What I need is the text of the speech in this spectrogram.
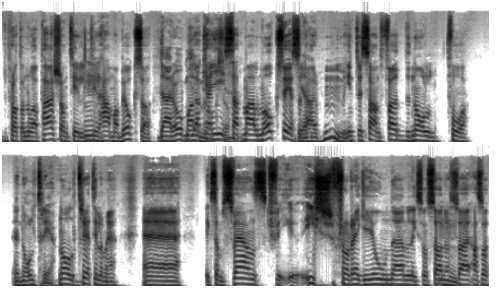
du pratar Noah Persson till, till Hammarby också. där och Malmö jag kan också. gissa att Malmö också är sådär, Ja. hmm, intressant. Född 02, Eh, 03. 03 till och med. Eh, liksom svensk, ish från regionen, liksom södra Mm. Sverige. Alltså,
